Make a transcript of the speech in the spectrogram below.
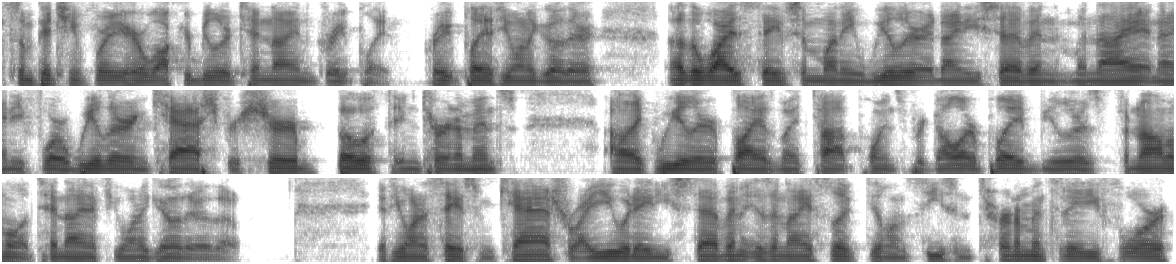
some pitching for you here. Walker Buehler, 10 9. Great play. Great play if you want to go there. Otherwise, save some money. Wheeler at 97, Manaea at 94. Wheeler and cash for sure, both in tournaments. I like Wheeler probably as my top points per dollar play. Buehler is phenomenal at 10 9 if you want to go there, though. If you want to save some cash, Ryu at 87 is a nice look. Dylan Cease in tournaments at 84.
